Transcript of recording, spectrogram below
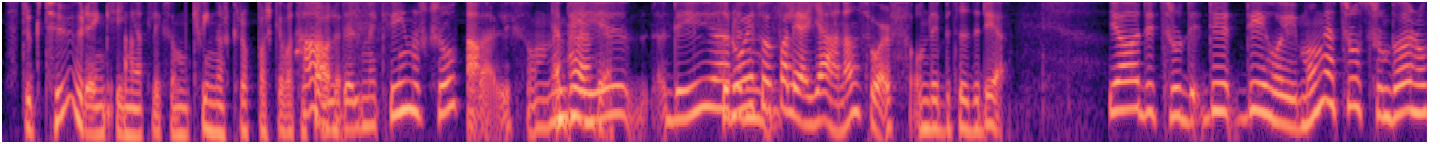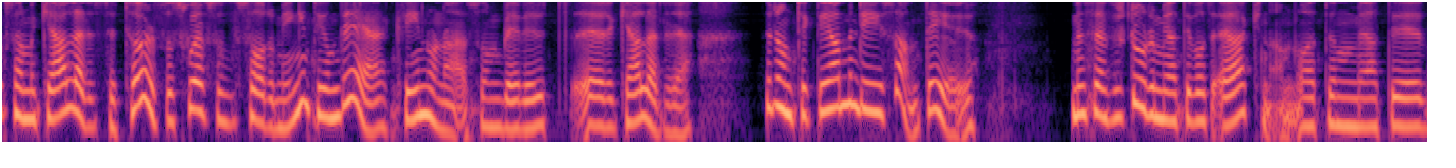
strukturen kring att liksom, kvinnors kroppar ska vara till salu. Handel med kvinnors kroppar. Ja. Liksom. En det är ju, det är ju så även... då i så fall är jag gärna en swerve, om det betyder det. Ja, det, trodde, det, det, har ju många trott från början också. När de kallades för turf och swerve så sa de ingenting om det, kvinnorna som blev ut, eller kallade det. För de tyckte, ja men det är ju sant, det är ju. Men sen förstod de ju att det var ett öknamn och att, de, att det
